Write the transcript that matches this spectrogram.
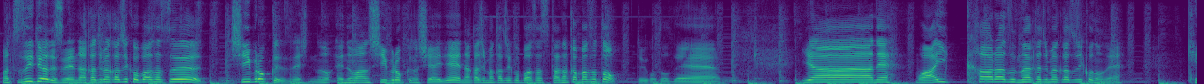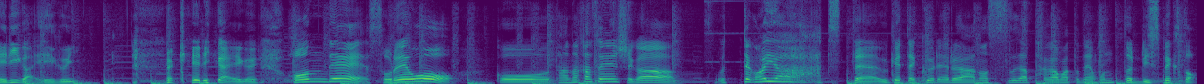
まあ、続いてはですね、中島和彦 VSC ブロックですね。N1C ブロックの試合で、中島和彦 VS 田中将人ということで、いやーね、もう相変わらず中島和彦のね、蹴りがえぐい。蹴りがえぐい。ほんで、それを、こう、田中選手が、打ってこいよっつって受けてくれるあの姿がまたね、ほんとリスペクト。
